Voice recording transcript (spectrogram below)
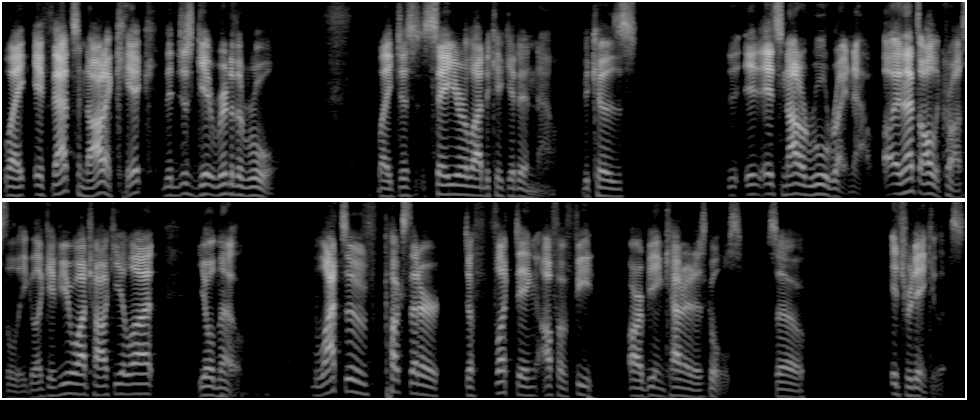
Like if that's not a kick, then just get rid of the rule. Like just say you're allowed to kick it in now because it, it's not a rule right now, Uh, and that's all across the league. Like if you watch hockey a lot, you'll know lots of pucks that are deflecting off of feet are being counted as goals. So it's ridiculous.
